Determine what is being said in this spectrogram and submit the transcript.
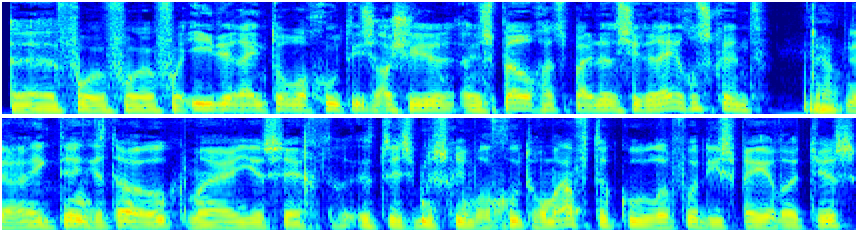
uh, voor, voor, voor iedereen toch wel goed is als je een spel gaat spelen... dat je de regels kent. Ja. ja, ik denk het ook. Maar je zegt, het is misschien wel goed om af te koelen voor die spelertjes.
